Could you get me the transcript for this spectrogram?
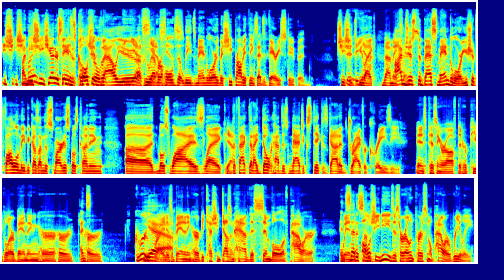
She, she I mean, she she understands it's cultural bullshit, value yes, of whoever yes, holds yes. it leads Mandalore, but she probably thinks that's very stupid. She should be Yeah, like, I'm sense. just the best Mandalore. You should follow me because I'm the smartest, most cunning, uh, most wise. Like Yeah. the fact that I don't have this magic stick has got to drive her crazy. and it's pissing her off that her people are abandoning her. Her And- her group Yeah. right is abandoning her because she doesn't have this symbol of power. Instead when of some- all she needs is her own personal power, really.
